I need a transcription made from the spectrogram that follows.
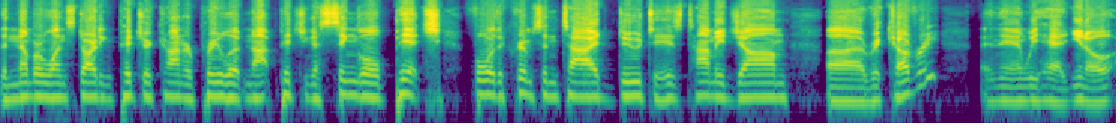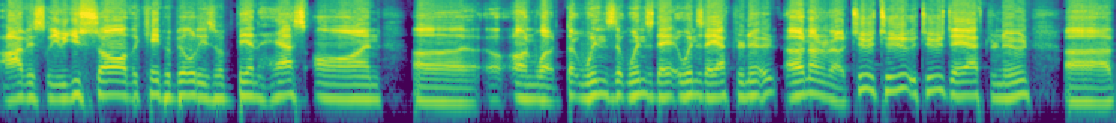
the number one starting pitcher, Connor Prielipp, not pitching a single pitch for the Crimson Tide due to his Tommy John uh, recovery. And then we had, you know, obviously you saw the capabilities of Ben Hess on uh on what the Wednesday Wednesday Wednesday afternoon. Oh uh, no no no Tuesday, Tuesday afternoon, uh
